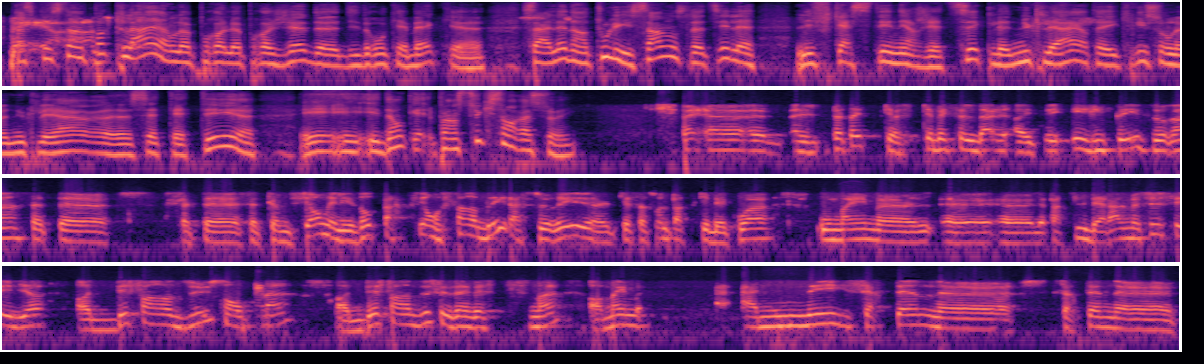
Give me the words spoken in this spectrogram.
Parce que c'est un peu clair là, pour le projet d'Hydro-Québec. ça allait dans tous les sens. L'efficacité énergétique, le nucléaire, tu as écrit sur le nucléaire cet été. et donc, penses-tu qu'ils sont rassurés? Ben, euh, euh, peut-être que Québec solidaire a été hérité durant cette euh, cette, cette, commission, mais les autres partis ont semblé rassurés, que ce soit le Parti québécois ou même le Parti libéral. Monsieur Sebia a défendu son plan, a défendu ses investissements, a même amené certaines certaines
